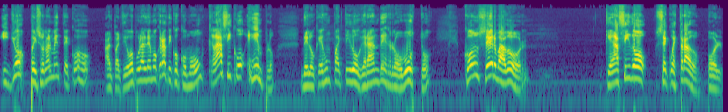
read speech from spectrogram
Y yo personalmente cojo al Partido Popular Democrático como un clásico ejemplo de lo que es un partido grande, robusto, conservador, que ha sido secuestrado por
